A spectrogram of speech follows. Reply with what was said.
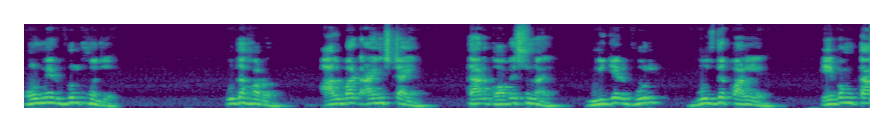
অন্যের ভুল খোঁজে। উদাহরণ, আলবার্ট আইনস্টাইন তার গবেষণায় নিজের ভুল বুঝতে পারলেন এবং তা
